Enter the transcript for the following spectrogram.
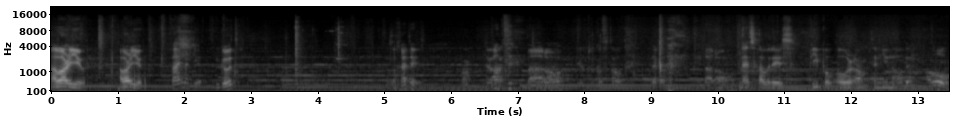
How are you? How are you? Fine and you? Good? Zachodzi? Daro. Daro. That's how it is. People all around and you know them. Oh!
